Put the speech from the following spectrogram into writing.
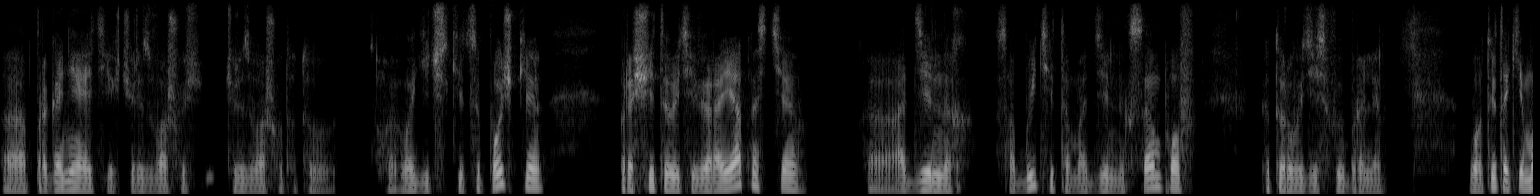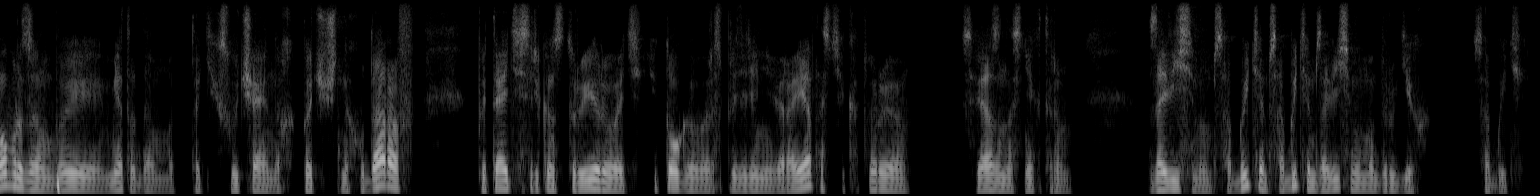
э, прогоняете их через вашу, через вашу вот эту логические цепочки, просчитываете вероятности отдельных событий, там, отдельных сэмплов, которые вы здесь выбрали. Вот, и таким образом вы методом вот таких случайных точечных ударов пытаетесь реконструировать итоговое распределение вероятности, которое связано с некоторым зависимым событием, событием, зависимым от других событий.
